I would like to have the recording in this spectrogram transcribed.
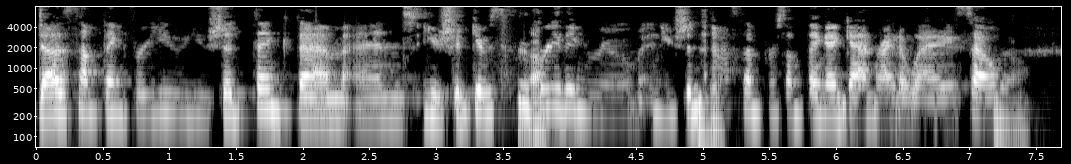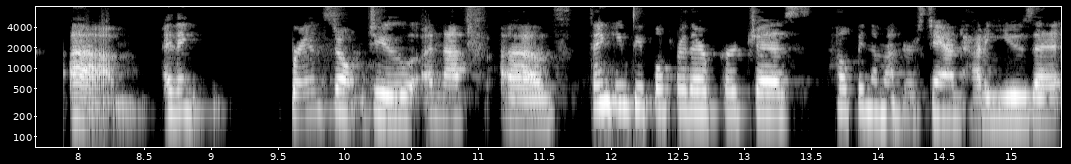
does something for you, you should thank them and you should give some yeah. breathing room and you shouldn't yeah. ask them for something again right away. So yeah. um, I think brands don't do enough of thanking people for their purchase helping them understand how to use it.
